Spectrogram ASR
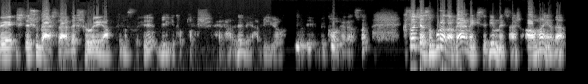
Ve işte şu derslerde şöyle yaptınız dedi. Bilgi toplamış herhalde veya biliyor bir, konferansta. Kısacası burada vermek istediğim mesaj Almanya'da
